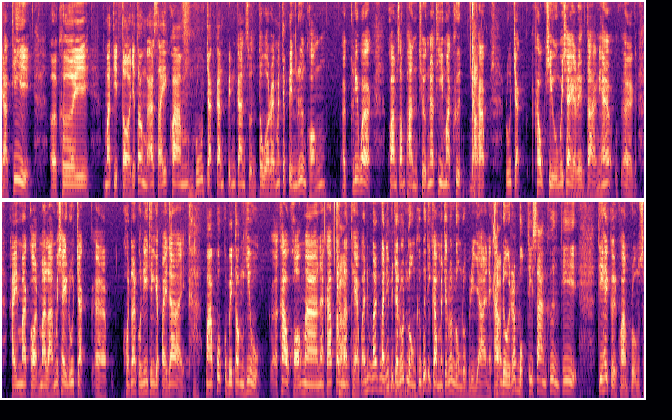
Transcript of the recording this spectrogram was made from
จากที่เอ่อเคยมาติดต่อจะต้องอาศัยความรู้จักกันเป็นการส่วนตัวอะไร มันจะเป็นเรื่องของเอ่อเรียกว่าความสัมพันธ์เชิงหน้าที่มากขึ้นนะครับ รู้จัก เข้าคิวไม่ใช่อะไรต่างๆเนี่ยฮะเอ่อใครมาก่อนมาหลังไม่ใช่รู้จักเอ่อคนนั้นคนนี้ถึงจะไปได้ครับมาปุ๊บก็ไม่ต้องหิ้ว ข้าวของมานะครับต้องครับนัดแถบอันนี้มันมันนี่มันจะลดลงคือพฤติกรรมมันจะลดลงโดยปริยายนะครับครับ โดยระบบที่สร้างขึ้นที่ที่ให้เกิดความโปร่งใส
